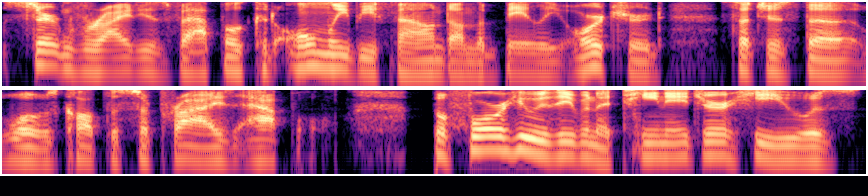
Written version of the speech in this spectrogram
certain varieties of apple could only be found on the Bailey orchard, such as the what was called the surprise apple. Before he was even a teenager, he was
